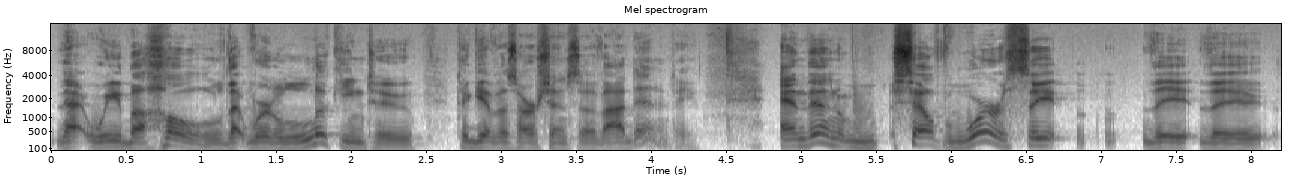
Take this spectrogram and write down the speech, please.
that we behold, that we're looking to to give us our sense of identity. And then self worth, see, the, the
